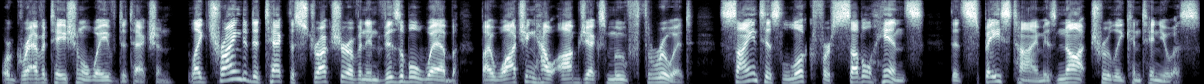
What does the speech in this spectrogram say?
or gravitational wave detection. Like trying to detect the structure of an invisible web by watching how objects move through it, scientists look for subtle hints that space-time is not truly continuous.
